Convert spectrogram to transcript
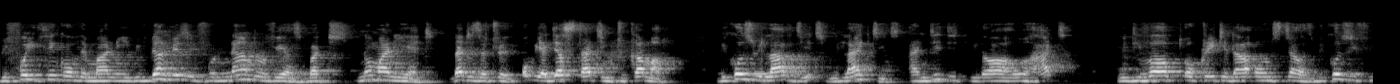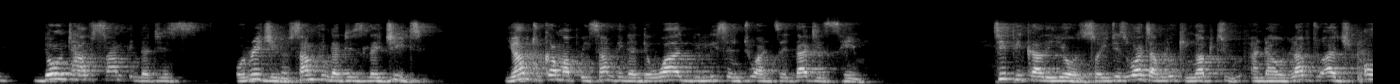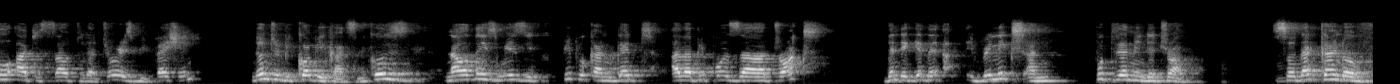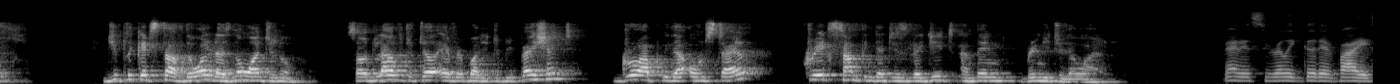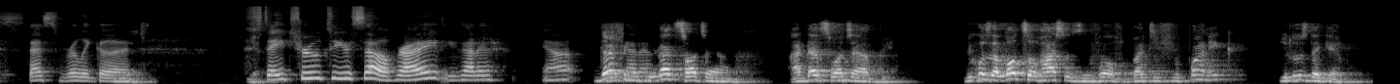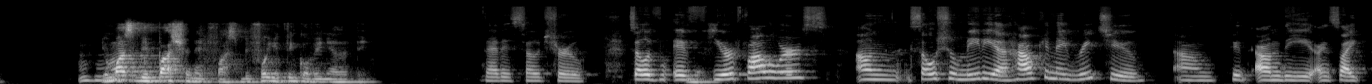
before you think of the money. We've done music for a number of years, but no money yet. That is the truth. Or we are just starting to come up because we loved it, we liked it, and did it with our whole heart. We developed or created our own styles because if you don't have something that is original, something that is legit, you have to come up with something that the world will listen to and say, that is him. typically yours. So it is what I'm looking up to. And I would love to urge all artists out to that always be patient, don't to be copycats because nowadays music, people can get other people's uh, tracks, then they get the uh, lyrics and put them in the track. So that kind of duplicate stuff, the world does not want to know. So I'd love to tell everybody to be patient, grow up with their own style, create something that is legit, and then bring it to the world. That is really good advice. That's really good. Yes. Yes. Stay true to yourself, right? You gotta, yeah. Definitely, gotta- that's what I am. And that's what I have been. Because a lot of hustles involved, but if you panic, you lose the game. Mhm. You must be passionate first before you think of any other thing. That is so true. So if, if Yes. your followers on social media, how can they reach you? Um, on the it's like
